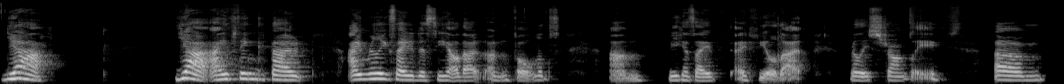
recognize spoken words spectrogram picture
Yeah. Yeah, I think that I'm really excited to see how that unfolds um, because I I feel that really strongly. Um,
